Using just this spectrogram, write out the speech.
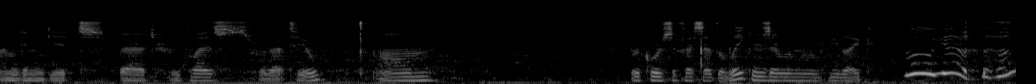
I'm gonna get bad replies for that too. Um, but of course, if I said the Lakers, everyone would be like, "Oh yeah, uh-huh.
